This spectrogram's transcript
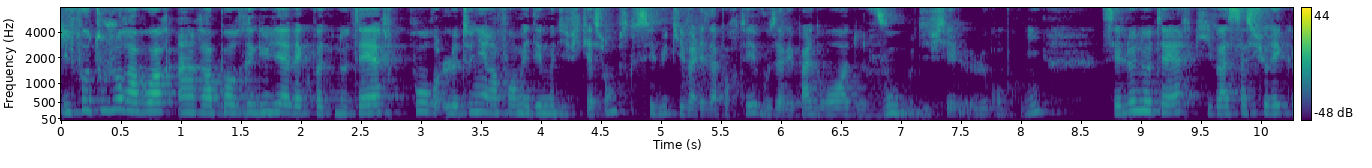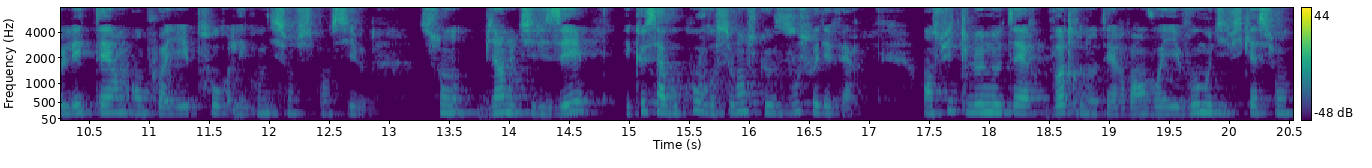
il faut toujours avoir un rapport régulier avec votre notaire pour le tenir informé des modifications, parce que c'est lui qui va les apporter. Vous n'avez pas le droit de vous modifier le, compromis. C'est le notaire qui va s'assurer que les termes employés pour les conditions suspensives sont bien utilisés et que ça vous couvre selon ce que vous souhaitez faire. Ensuite, le notaire, votre notaire, va envoyer vos modifications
